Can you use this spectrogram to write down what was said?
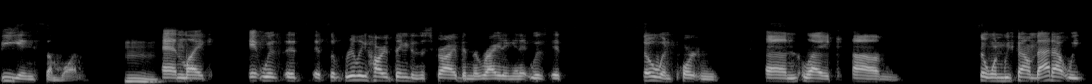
being someone. Mm. And like it was it's it's a really hard thing to describe in the writing and it was it's so important and like um so when we found that out we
